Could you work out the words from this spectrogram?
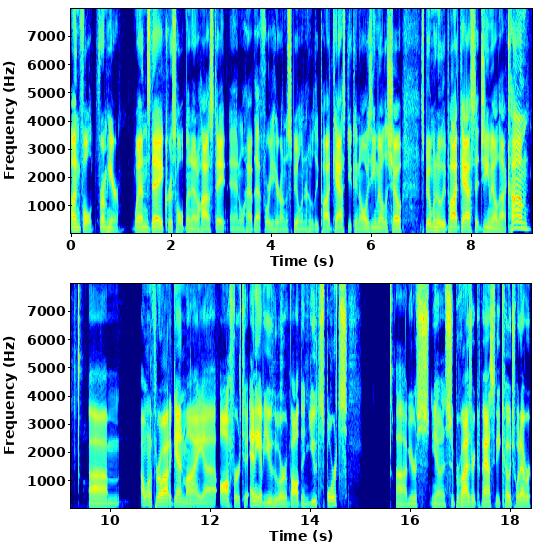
unfold from here. Wednesday, Chris Holtmann at Ohio State, and we'll have that for you here on the Spielman and Hooley podcast. You can always email the show, Spielman Hooley podcast at gmail.com. Um, I want to throw out again my uh, offer to any of you who are involved in youth sports. Uh, you're, you know, in supervisory capacity, coach, whatever.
